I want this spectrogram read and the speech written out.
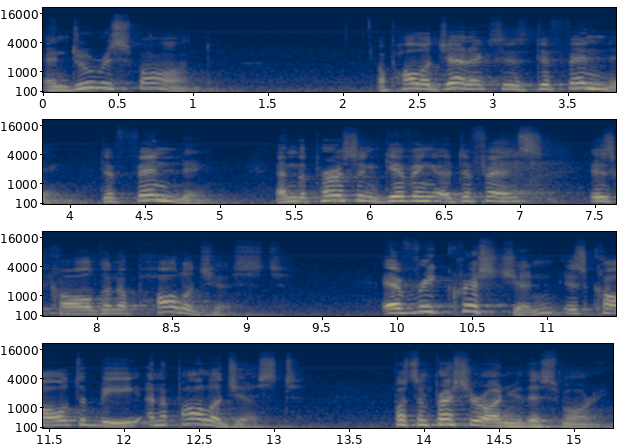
and do respond. Apologetics is defending, defending. And the person giving a defense is called an apologist. Every Christian is called to be an apologist. Put some pressure on you this morning.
